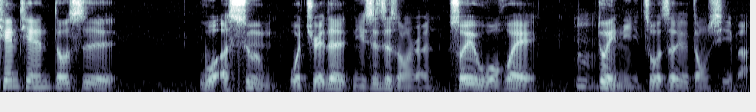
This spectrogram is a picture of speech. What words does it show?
天天都是我 assume 我觉得你是这种人，所以我会嗯对你做这个东西嘛。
